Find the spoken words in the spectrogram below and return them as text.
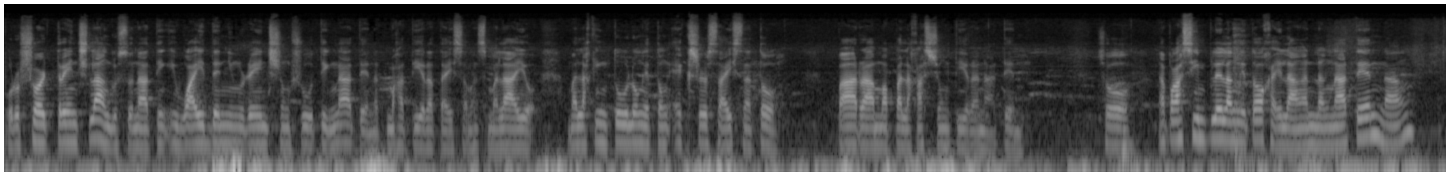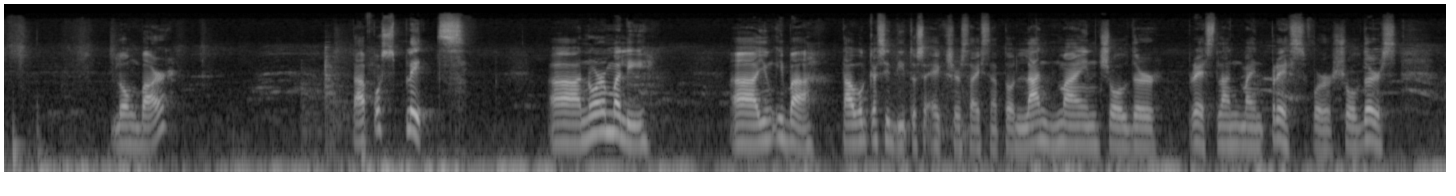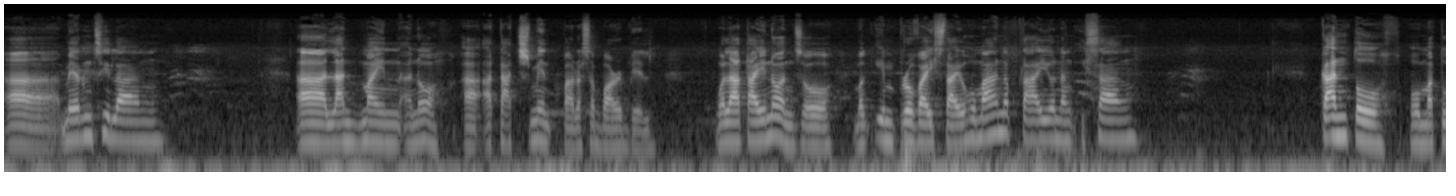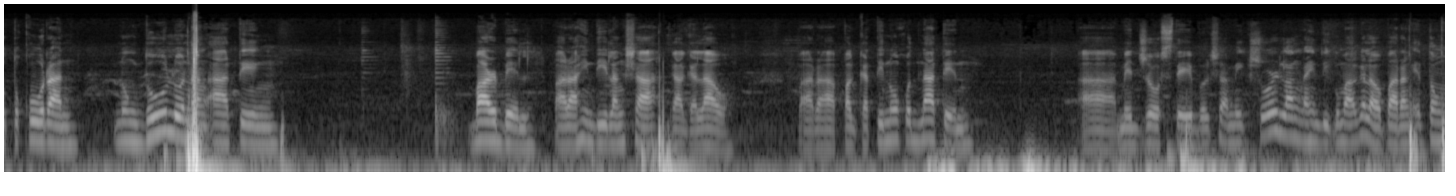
puro short range lang, gusto nating i-widen yung range ng shooting natin at makatira tayo sa mas malayo. Malaking tulong itong exercise na to para mapalakas yung tira natin. So, napakasimple lang nito. Kailangan lang natin ng long bar. Tapos, plates. Ah, normally, ah, yung iba, tawag kasi dito sa exercise na to, landmine shoulder press. Landmine press for shoulders. Ah, meron silang ah, landmine ano, ah, attachment para sa barbell. Wala tayo nun. So, mag-improvise tayo. Humanap tayo ng isang kanto o matutukuran nung dulo ng ating barbell para hindi lang siya gagalaw. Para pagka tinukod natin, ah, medyo stable siya. Make sure lang na hindi gumagalaw. Parang itong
